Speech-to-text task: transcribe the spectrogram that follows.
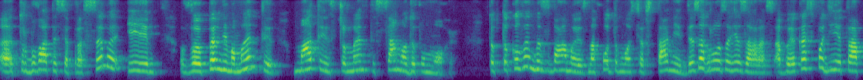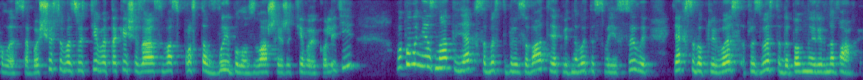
е, турбуватися про себе і в певні моменти мати інструменти самодопомоги. Тобто, коли ми з вами знаходимося в стані, де загроза є зараз, або якась подія трапилася, або щось у вас життєве таке, що зараз вас просто вибило з вашої життєвої колії, ви повинні знати, як себе стабілізувати, як відновити свої сили, як себе призвести до певної рівноваги.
